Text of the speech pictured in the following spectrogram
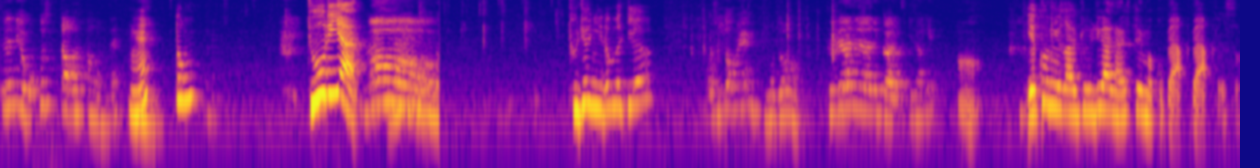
세연이가 먹고 싶다고 했던 건데. 왜? 똥. 두리안. 음. 두리안이 이런 맛이야? 맛있다며. 맞아. 드리안이라니까 이상해? 어. 예콩이가 두리안 아이스크림 먹고 빽빽 했어.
